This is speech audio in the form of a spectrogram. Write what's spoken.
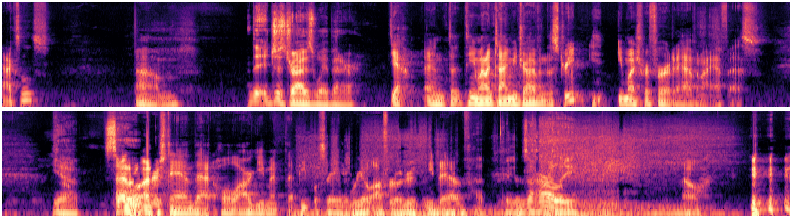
axles. Um, It just drives way better. yeah, and the, the amount of time you drive in the street, you much prefer to have an IFS. Yeah. So So I don't understand that whole argument that people say real off roaders need to have it was a Harley. No.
